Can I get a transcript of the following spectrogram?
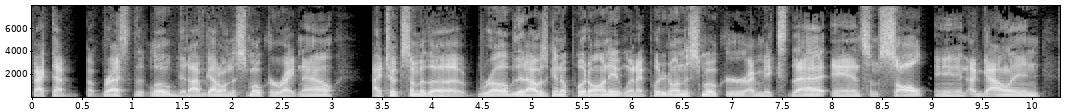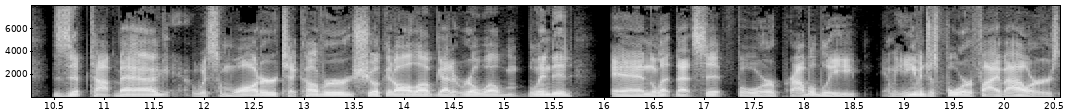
fact, that breast lobe that I've got on the smoker right now, I took some of the rub that I was going to put on it. When I put it on the smoker, I mixed that and some salt in a gallon zip top bag with some water to cover, shook it all up, got it real well blended, and let that sit for probably, I mean, even just four or five hours.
